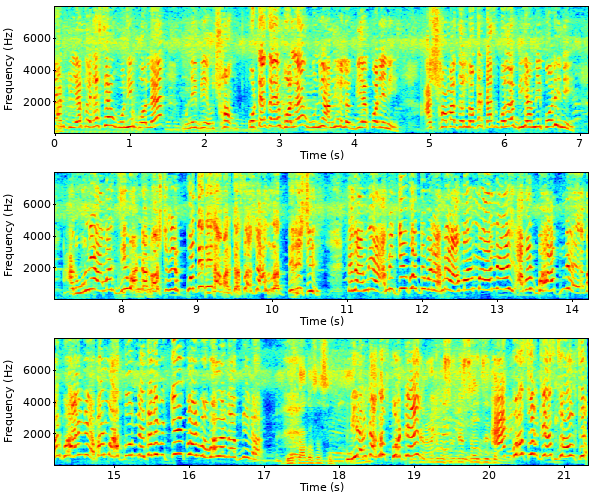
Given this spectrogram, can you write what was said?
আমার বিয়ে করেছে উনি বলে উনি কোর্টে যায় বলে উনি আমি হলো বিয়ে করিনি। আর সমাজের লোকের কাছে বলে বিয়ে আমি করিনি। আর উনি আমার জীবনটা নষ্ট করে প্রতিদিন আমার কাছে আসে আল্লাহ তিরিশে। তাহলে আমি আমি কি করতে পারি? আমি আমার মা নেই আমার বাপ নেই আমার ভাই নেই আমার মাদুর নেই তাহলে আমি কি করব বলেন আপনারা? বিয়ের কাগজ আছে? বিয়ের কাগজ কোর্টে? আট বছর কেস চলছে তো। আট বছর কেস চলছে।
